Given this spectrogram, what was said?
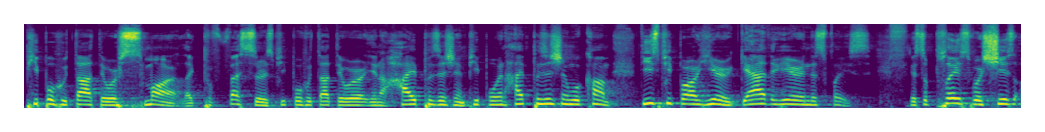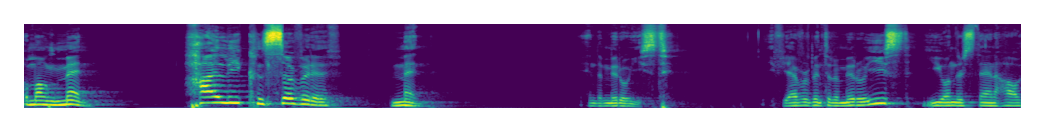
people who thought they were smart, like professors, people who thought they were in a high position, people in high position will come. These people are here, gather here in this place. It's a place where she is among men, highly conservative men in the Middle East. If you've ever been to the Middle East, you understand how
